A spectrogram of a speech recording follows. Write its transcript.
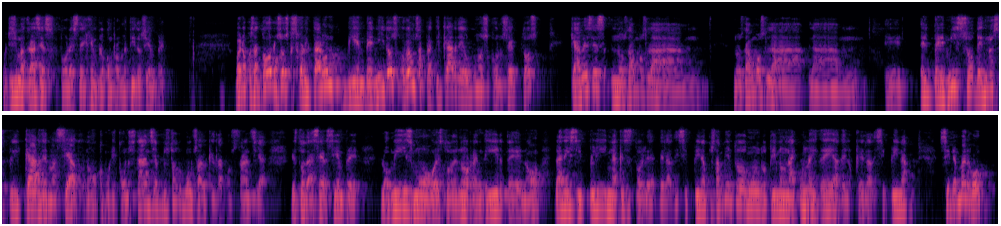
muchísimas gracias por este ejemplo comprometido siempre. Bueno, pues a todos los que se conectaron, bienvenidos. Hoy vamos a platicar de algunos conceptos que a veces nos damos la, nos damos la, la eh, el permiso de no explicar demasiado, ¿no? Como que constancia, pues todo el mundo sabe que es la constancia, esto de hacer siempre lo mismo, o esto de no rendirte, ¿no? La disciplina, ¿qué es esto de, la disciplina? Pues también todo el mundo tiene una, una, idea de lo que es la disciplina. Sin embargo,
